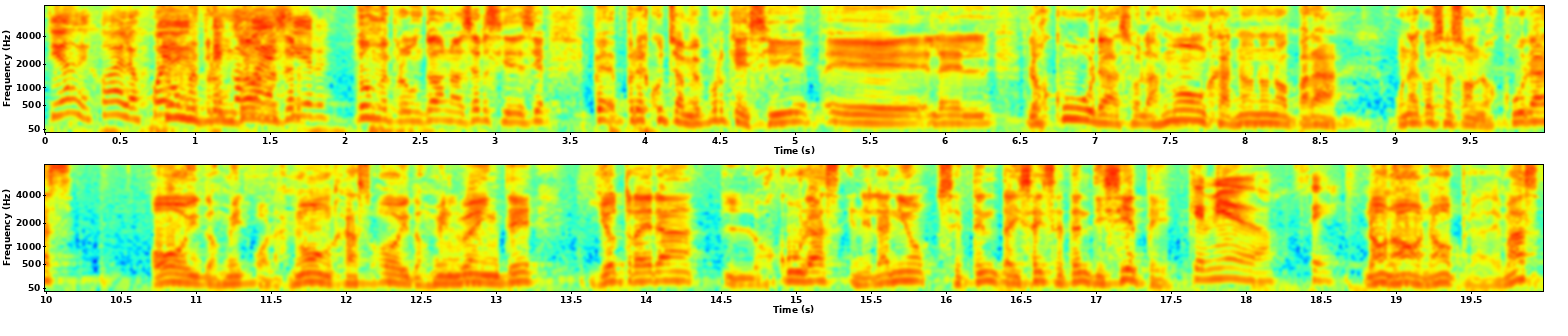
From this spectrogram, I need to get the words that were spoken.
te ibas de juega a los jueves. Todos me preguntaban, a hacer, todos me preguntaban a hacer si decía. Pero, escúchame, ¿por qué? Si eh, los curas o las monjas. No, no, no, pará. Una cosa son los curas hoy 2000, o las monjas hoy 2020 y otra era Los curas en el año 76-77. Qué miedo, sí. No, no, no, pero además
